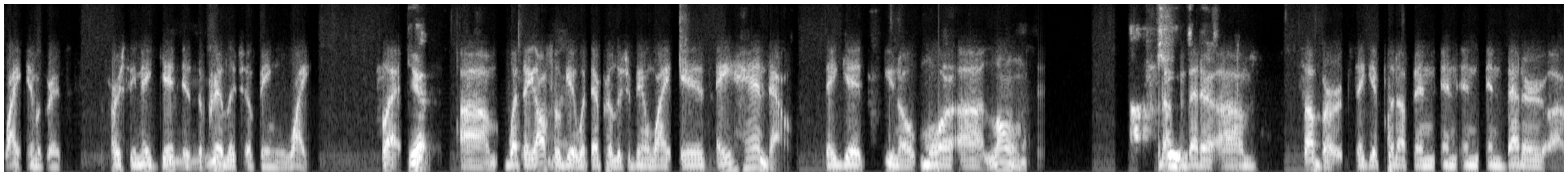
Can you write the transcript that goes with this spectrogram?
White immigrants, the first thing they get is the Mhm. privilege of being white, but Yep. um, what they also get with their privilege of being white is a handout. They get you know more uh, loans put up in better um, suburbs. They get put up in in, in, in better uh,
